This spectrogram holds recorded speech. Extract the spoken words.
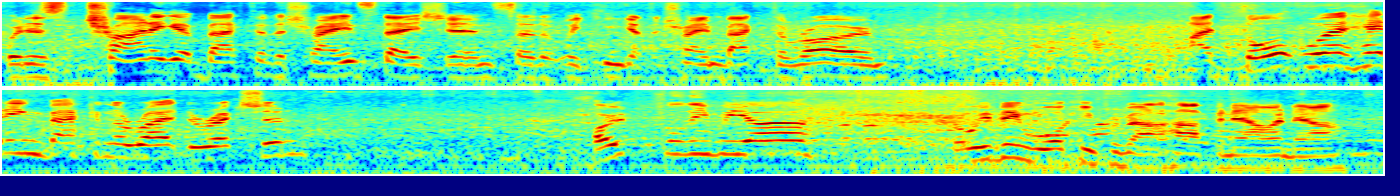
We're just trying to get back to the train station so that we can get the train back to Rome. I thought we're heading back in the right direction. Hopefully we are. But we've been walking for about half an hour now. Now,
